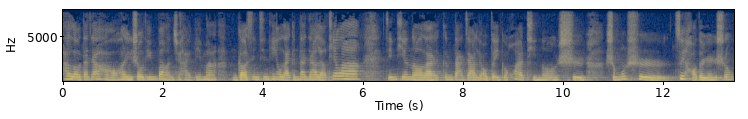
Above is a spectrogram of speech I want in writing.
Hello，大家好，欢迎收听傍晚去海边吗？很高兴今天又来跟大家聊天啦。今天呢，来跟大家聊的一个话题呢，是什么是最好的人生？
